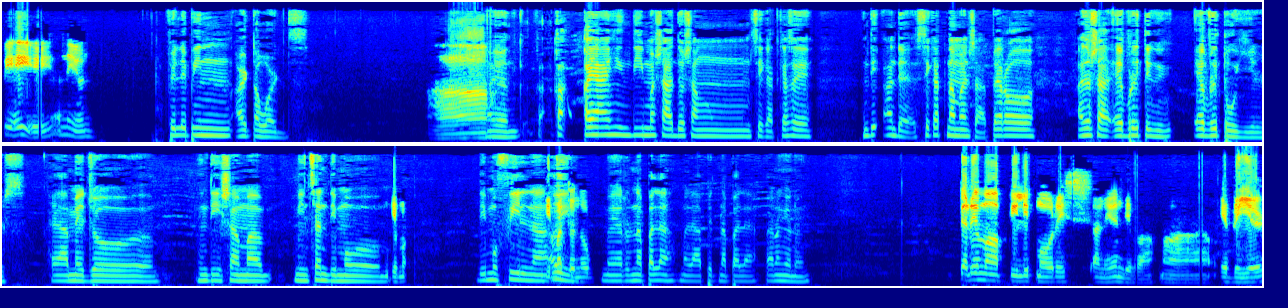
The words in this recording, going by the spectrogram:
PAA? Ano yun? Philippine Art Awards. Ah, Ayun. Ka- kaya hindi masyado siyang sikat kasi hindi hindi sikat naman siya pero ano siya every two, every two years. Kaya medyo hindi siya ma, minsan di mo hindi mo, di mo feel na oy matunog." meron na pala, malapit na pala. Parang ganun. pero yung mga Philip Morris, ano yun, di ba? Mga every year.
